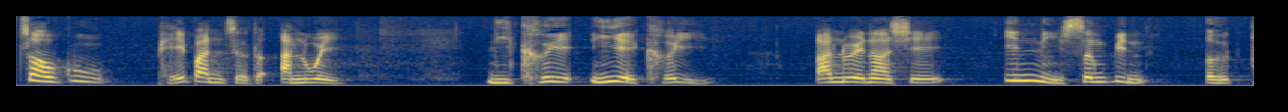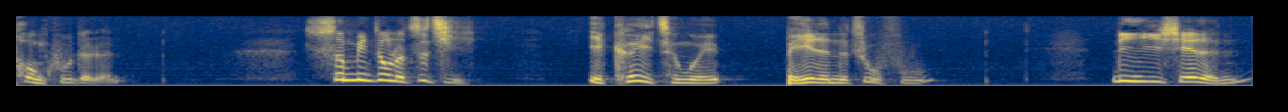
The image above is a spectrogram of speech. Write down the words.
照顾陪伴者的安慰，你可以，你也可以安慰那些因你生病而痛哭的人。生命中的自己。也可以成为别人的祝福。另一些人，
